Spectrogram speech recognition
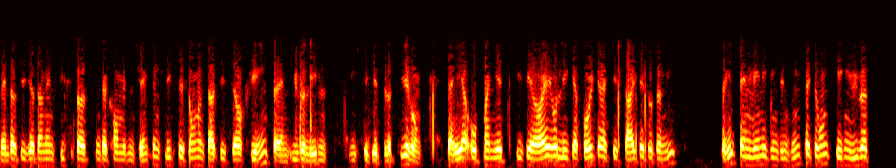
weil das ist ja dann ein Fixpass in der kommenden Champions League-Saison und das ist ja auch für Inter eine überlebenswichtige Platzierung. Daher, ob man jetzt diese Euroleague erfolgreich gestaltet oder nicht, tritt ein wenig in den Hintergrund gegenüber,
